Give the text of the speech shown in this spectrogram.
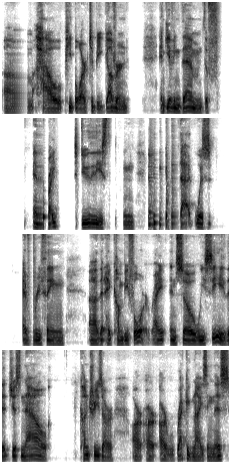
um, how people are to be governed and giving them the f- and the right to do these and that was everything uh, that had come before, right? And so we see that just now countries are are are, are recognizing this,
